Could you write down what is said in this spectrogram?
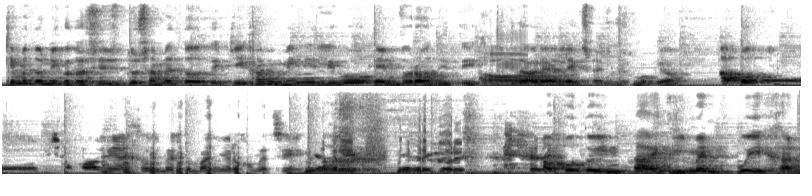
Και με τον Νίκο το συζητούσαμε τότε και είχαμε μείνει λίγο εμβρόντιτοι. Oh, Κοίτα, ωραία λέξη που χρησιμοποιώ. Από. Μισό πάω μια μέχρι τον μπάνιο, έρχομαι έτσι. Μια γρήγορη. Από το entitlement που είχαν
